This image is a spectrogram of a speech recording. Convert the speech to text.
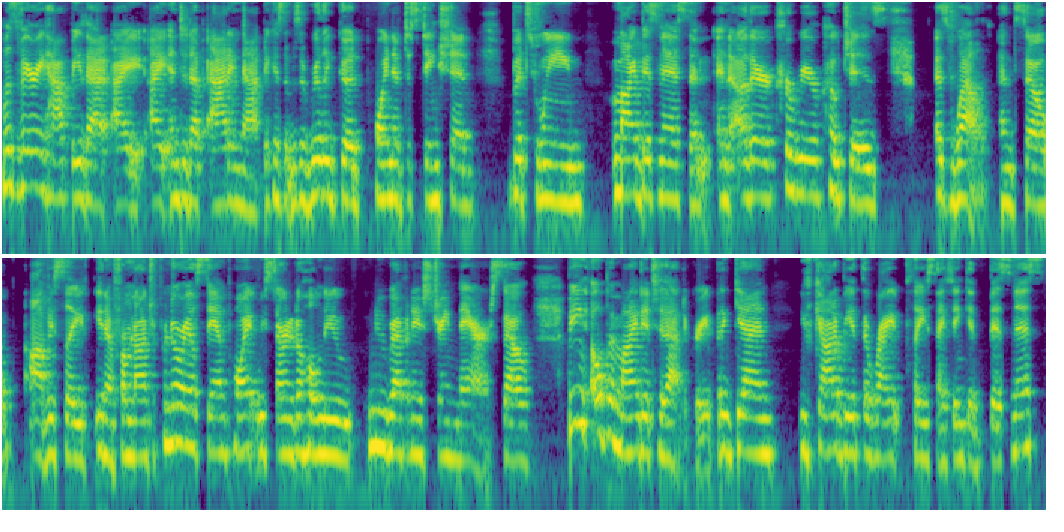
was very happy that I, I ended up adding that because it was a really good point of distinction between my business and, and other career coaches as well. And so obviously, you know, from an entrepreneurial standpoint, we started a whole new new revenue stream there. So being open-minded to that degree. But again, you've got to be at the right place, I think, in business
